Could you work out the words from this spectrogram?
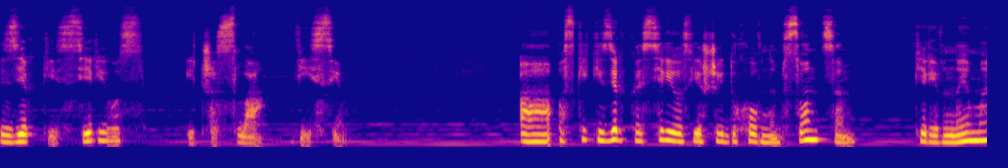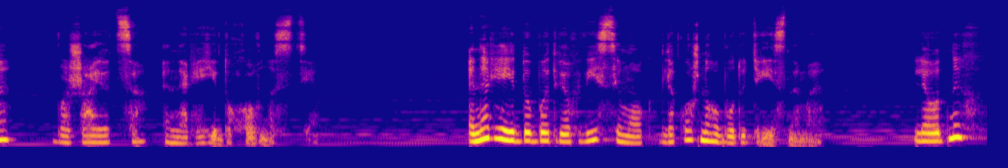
зірки Сіріус і числа 8. А оскільки зірка Сіріус є ще й духовним сонцем, керівними вважаються енергії духовності. Енергії доби трьох вісімок для кожного будуть різними. Для одних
